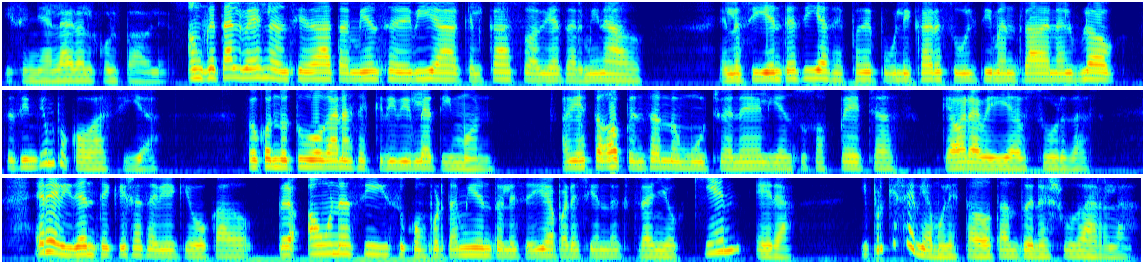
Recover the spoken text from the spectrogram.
y señalara al culpable. Aunque tal vez la ansiedad también se debía a que el caso había terminado en los siguientes días, después de publicar su última entrada en el blog, se sintió un poco vacía. Fue cuando tuvo ganas de escribirle a Timón. Había estado pensando mucho en él y en sus sospechas, que ahora veía absurdas. Era evidente que ella se había equivocado, pero aún así su comportamiento le seguía pareciendo extraño. ¿Quién era? ¿Y por qué se había molestado tanto en ayudarla?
